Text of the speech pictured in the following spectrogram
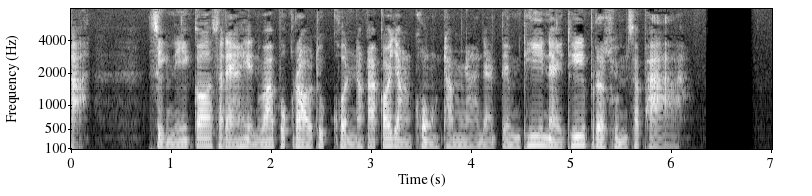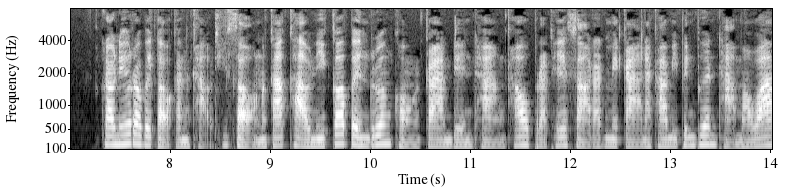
ค่ะ สิ่งนี้ก็แสดงเห็นว่าพวกเราทุกคนนะคะก็ยังคงทำงานอย่างเต็มที่ในที่ประชุมสภา คราวนี้เราไปต่อกันข่าวที่ 2 นะคะ ข่าวนี้ก็เป็นเรื่องของการเดินทางเข้าประเทศสหรัฐอเมริกานะคะ มีเพื่อนๆถามมาว่า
